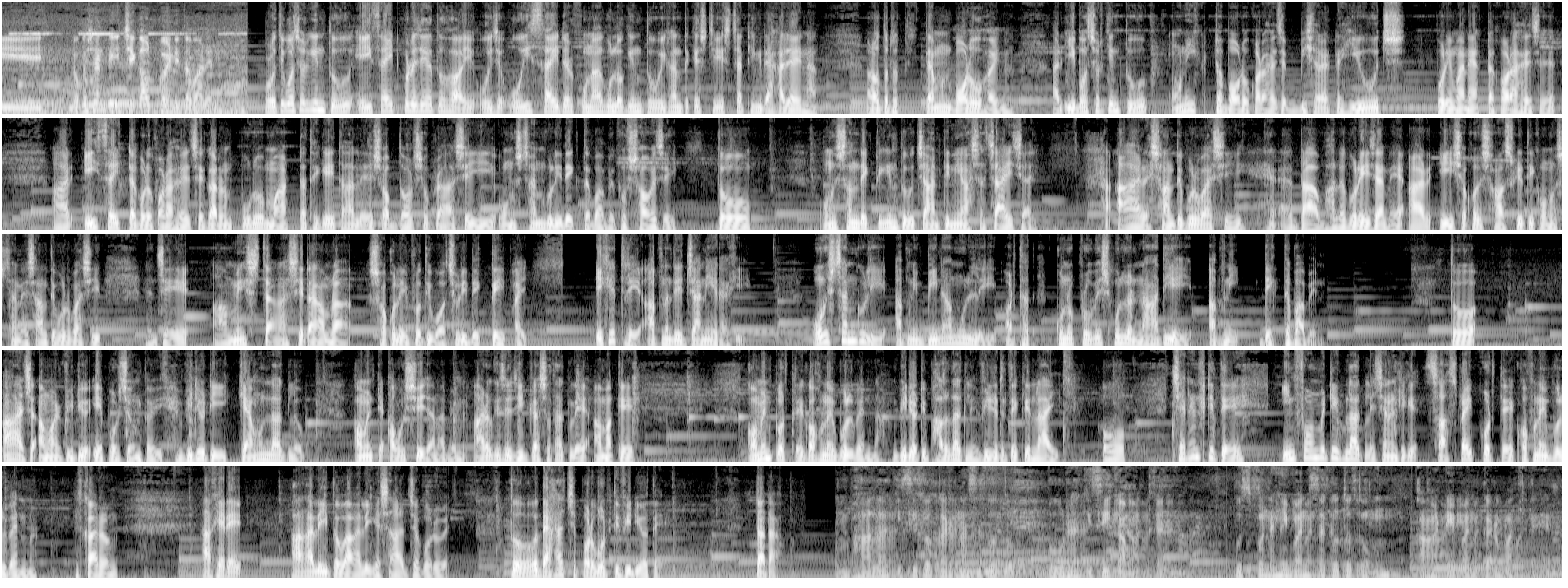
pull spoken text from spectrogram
লোকেশনটি চেক আউট করে নিতে পারেন। প্রতি বছর কিন্তু এই সাইড করে যেহেতু হয়, ওই যে ওই সাইডের কোনাগুলো কিন্তু ওইখান থেকে স্টেজটা ঠিক দেখা যায় না। আর অতটা তেমন বড়ও হয় না। আর এবছর কিন্তু অনেকটা বড় করা হয়েছে, বিশাল একটা হিউজ পরিমাণে একটা করা হয়েছে। আর এই সাইডটা করে করা হয়েছে কারণ পুরো মাঠটা থেকেই তাহলে সব দর্শকরা সেই অনুষ্ঠানগুলি দেখতে পাবে খুব সহজেই। তো অনুষ্ঠান দেখতে কিন্তু চার দিনই আসা চাই চাই। আর শান্তিপুরবাসী, তা ভালো করেই জানে। আর এই সকল সাংস্কৃতিক অনুষ্ঠানে শান্তিপুরবাসীর যে আমেজটা, সেটা আমরা সকলেই প্রতি বছরই দেখতেই পাই। এক্ষেত্রে আপনাদের জানিয়ে রাখি, অনুষ্ঠানগুলি আপনি বিনামূল্যেই অর্থাৎ কোনো প্রবেশ মূল্য না দিয়েই আপনি দেখতে পাবেন। তো আজ আমার ভিডিও এ পর্যন্তই। ভিডিওটি কেমন লাগল? কমেন্টে অবশ্যই জানাবেন। আরও কিছু জিজ্ঞাসা থাকলে আমাকে কমেন্ট করতে কখনোই বলবেন না ভিডিওটি ভালো লাগলে ভিডিওটিতে একটি লাইক ও চ্যানেলটিতে ইনফরমেটিভ লাগলে চ্যানেলটিকে সাবস্ক্রাইব করতে কখনোই ভুলবেন না কারণ আখেরে বাঙালি তো বাঙালিকে সাহায্য করবে তো দেখা হচ্ছে পরবর্তী ভিডিওতে টাটা भाला किसी को कर ना सको तो बुरा किसी का मत करना पुष्प नहीं बन सको तो तुम कांटे बनकर मत रहना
